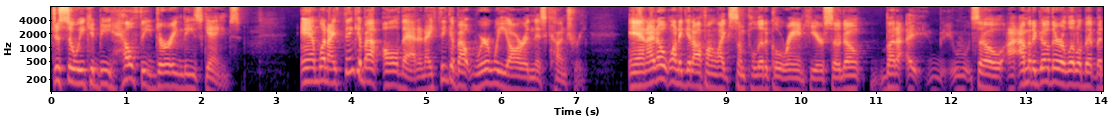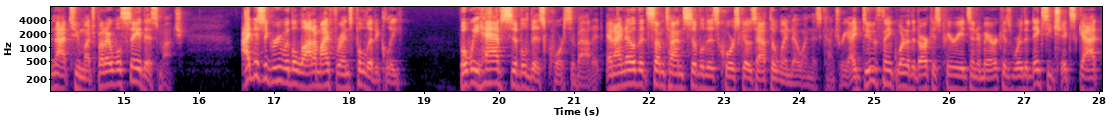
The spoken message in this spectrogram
just so he could be healthy during these games. And when I think about all that, and I think about where we are in this country, and I don't want to get off on like some political rant here, so don't. But I, so I'm going to go there a little bit, but not too much. But I will say this much: I disagree with a lot of my friends politically, but we have civil discourse about it, and I know that sometimes civil discourse goes out the window in this country. I do think one of the darkest periods in America is where the Dixie Chicks got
